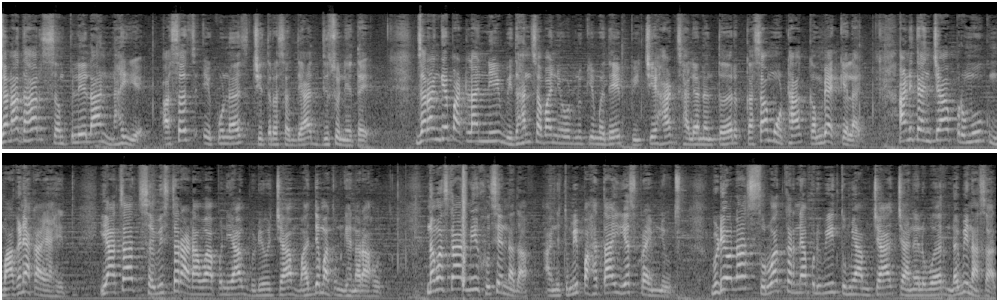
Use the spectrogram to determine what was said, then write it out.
जनाधार संपलेला नाही आहे असंच एकूणच चित्र सध्या दिसून येतंय. जरांगे पाटलांनी विधानसभा निवडणुकीमध्ये पिचेहाट झाल्यानंतर कसा मोठा कमबॅक केला आहे आणि त्यांच्या प्रमुख मागण्या काय आहेत याचाच सविस्तर आढावा आपण या व्हिडिओच्या माध्यमातून घेणार आहोत. नमस्कार मी हुसेन नदा आणि तुम्ही पाहता यस प्राईम न्यूज. व्हिडिओला सुरुवात करण्यापूर्वी तुम्ही आमच्या चॅनलवर नवीन असाल.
